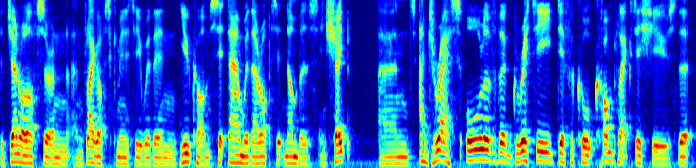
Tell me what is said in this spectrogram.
the general officer and, and flag officer community within EUCOM sit down with their opposite numbers in SHAPE and address all of the gritty, difficult, complex issues that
